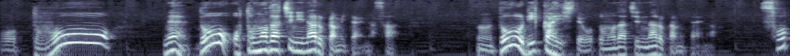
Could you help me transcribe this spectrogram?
をどう、ね、どうお友達になるかみたいなさ、うん、どう理解してお友達になるかみたいな。そっ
